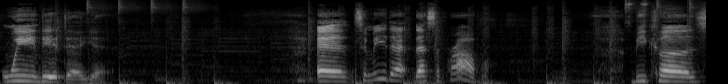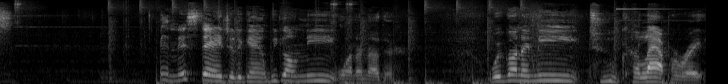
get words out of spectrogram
we ain't did that yet. And to me that that's a problem. Because in this stage of the game, we gonna need one another. We're gonna need to collaborate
